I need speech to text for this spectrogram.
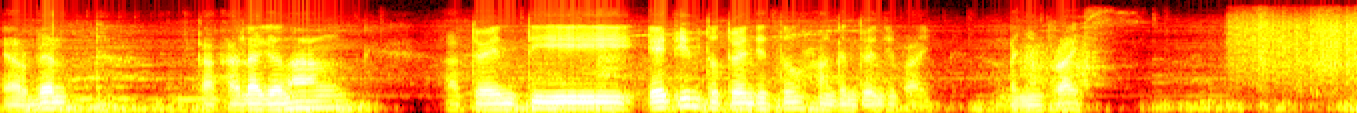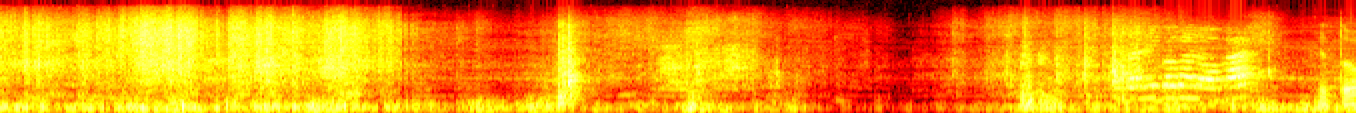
Air vent. Kakalaga ng ah, 20, 18 to 22 hanggang 25. Ang kanyang price. Ito.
